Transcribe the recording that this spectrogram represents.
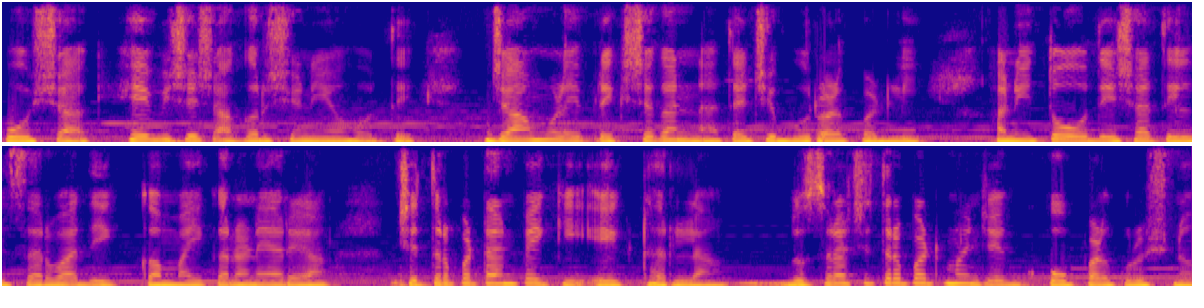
पोशाख हे विशेष आकर्षणीय होते ज्यामुळे प्रेक्षकांना त्याची भुरळ पडली आणि तो देशातील सर्वाधिक कमाई करणाऱ्या चित्रपटांपैकी एक ठरला. दुसरा चित्रपट म्हणजे गोपाळ कृष्ण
